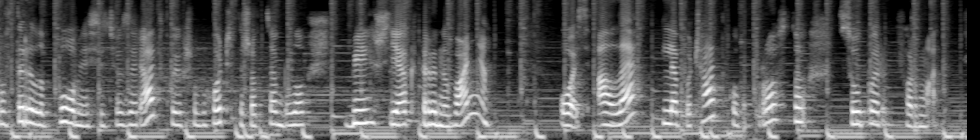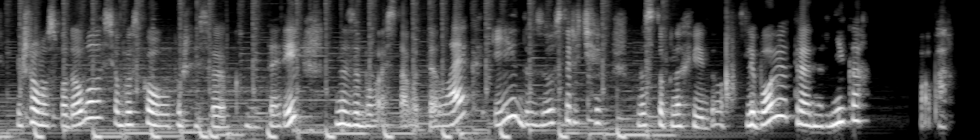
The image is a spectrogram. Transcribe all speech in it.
повторила повністю цю зарядку, якщо ви хочете, щоб це було більш як тренування. Ось, але для початку просто супер формат. Якщо вам сподобалось, обов'язково пишіть свої коментарі. Не забувай ставити лайк і до зустрічі в наступних відео. З любов'ю, тренер Ніка. Па-па!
